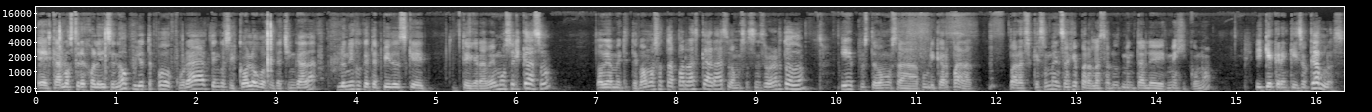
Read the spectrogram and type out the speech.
el Carlos Trejo le dice, no, pues yo te puedo curar, tengo psicólogos y la chingada. Lo único que te pido es que te grabemos el caso. Obviamente te vamos a tapar las caras, vamos a censurar todo y pues te vamos a publicar para, para que es un mensaje para la salud mental de México, ¿no? ¿Y qué creen que hizo Carlos?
